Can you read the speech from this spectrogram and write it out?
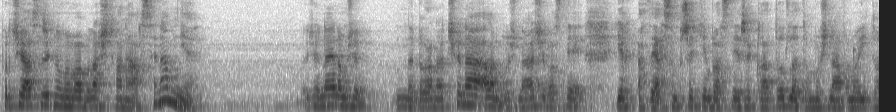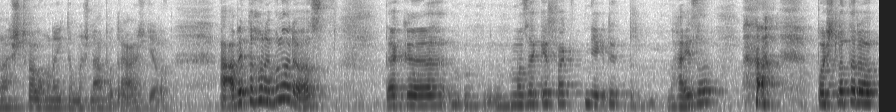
protože já si řeknu, mama naštvaná asi na mě. Takže nejenom, že nebyla nadšená, ale možná, že vlastně, a já jsem předtím vlastně řekla tohle, to možná ono jí to naštvalo, ono jí to možná podráždilo. A aby toho nebylo dost, tak eh, mozek je fakt někdy hajzl. Pošle to do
